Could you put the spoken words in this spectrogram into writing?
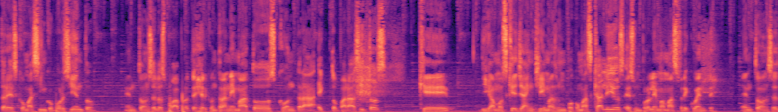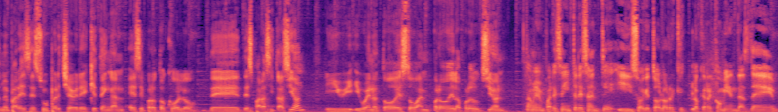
3,5%, entonces los pueda proteger contra nematodos, contra ectoparásitos, que digamos que ya en climas un poco más cálidos es un problema más frecuente. Entonces me parece súper chévere que tengan ese protocolo de desparasitación y, bueno, todo esto va en pro de la producción. También me parece interesante y sobre todo lo, lo que recomiendas de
